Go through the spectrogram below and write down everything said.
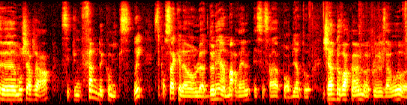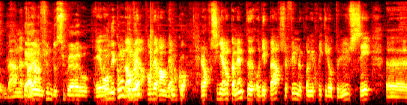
euh, mon cher Jara, c'est une fan de comics. Oui. C'est pour ça qu'on lui a donné un Marvel, et ce sera pour bientôt. J'ai hâte de voir quand même Chloé Zhao euh, bah, derrière un film de super-héros. Eh on est compte bah, on, verra, on verra, on verra. quoi alors, signalons quand même qu'au départ, ce film, le premier prix qu'il a obtenu, c'est euh,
